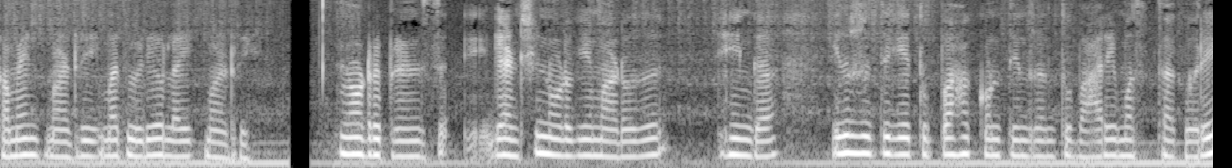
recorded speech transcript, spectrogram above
ಕಮೆಂಟ್ ಮಾಡಿರಿ, ಮತ್ತು ವಿಡಿಯೋ ಲೈಕ್ ಮಾಡಿರಿ. ನೋಡ್ರಿ ಫ್ರೆಂಡ್ಸ್ ಗೆಣಸಿನ ಹೋಳಿಗೆ ಮಾಡೋದು ಹಿಂಗೆ. ಇದ್ರ ಜೊತೆಗೆ ತುಪ್ಪ ಹಾಕ್ಕೊಂಡು ತಿಂದ್ರಂತೂ ಭಾರಿ ಮಸ್ತ್ ಆಗೋರಿ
